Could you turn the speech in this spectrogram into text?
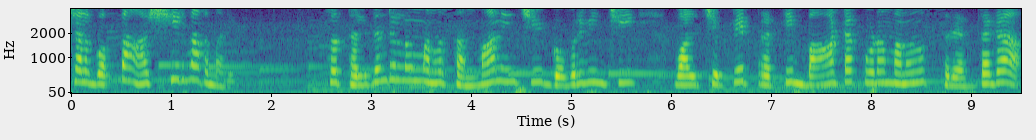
చాలా గొప్ప ఆశీర్వాదం అది. సో తల్లిదండ్రులను మనం సన్మానించి గౌరవించి వాళ్ళు చెప్పే ప్రతి మాట కూడా మనం శ్రద్ధగా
